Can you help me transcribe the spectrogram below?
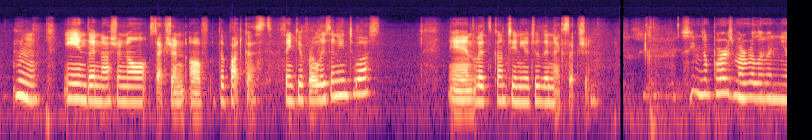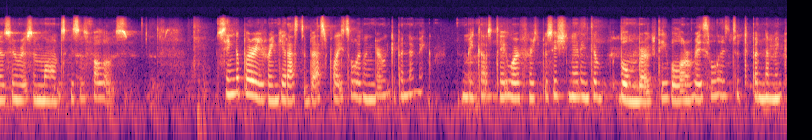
in the national section of the podcast. Thank you for listening to us. And let's continue to the next section. Singapore's more relevant news in recent months is as follows. Singapore is ranked as the best place to live in during the pandemic because they were first positioned in the Bloomberg table on resilience to the pandemic,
